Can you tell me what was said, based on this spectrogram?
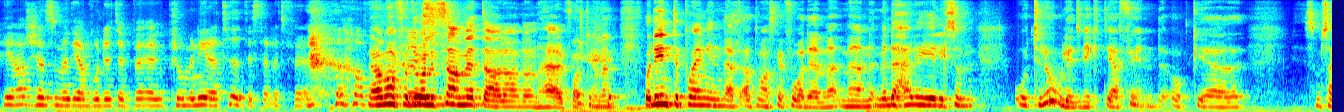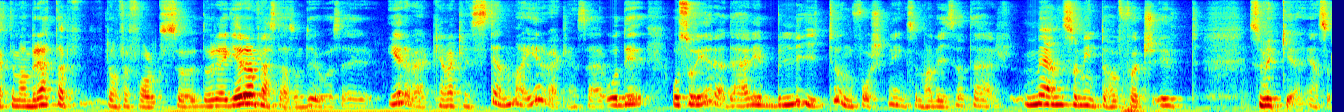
Ja, det känns som att jag borde typ eh, promenera hit istället för Ja, man får dåligt samvete av den här forskningen. Men, och det är inte poängen med att, att man ska få det, men, men, men, det här är liksom otroligt viktiga fynd. Och eh, som sagt, när man berättar dem för folk så då reagerar de flesta som du och säger Är det verkligen, kan det verkligen stämma? Är det verkligen så här? Och, det, och så är det. Det här är blytung forskning som har visat det här. Men som inte har förts ut så mycket än så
